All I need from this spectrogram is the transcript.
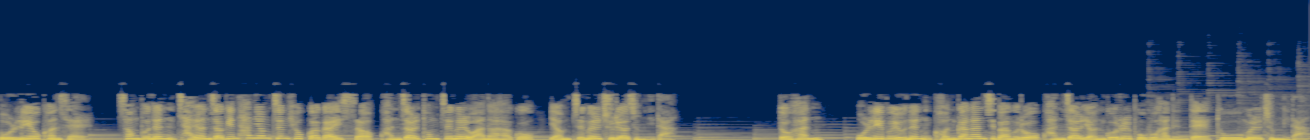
올리오컨셀 성분은 자연적인 항염증 효과가 있어 관절 통증을 완화하고 염증을 줄여줍니다. 또한 올리브유는 건강한 지방으로 관절 연골을 보호하는 데 도움을 줍니다.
